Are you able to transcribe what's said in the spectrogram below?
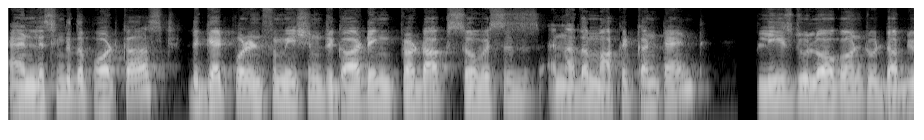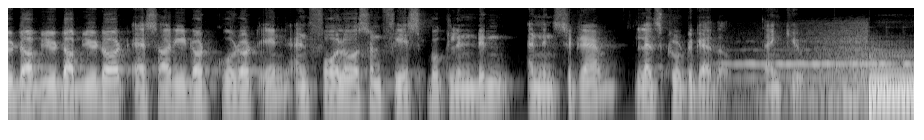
and listening to the podcast. To get more information regarding products services and other market content please do log on to www.sre.co.in and follow us on facebook linkedin and instagram. Let's grow together. Thank you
